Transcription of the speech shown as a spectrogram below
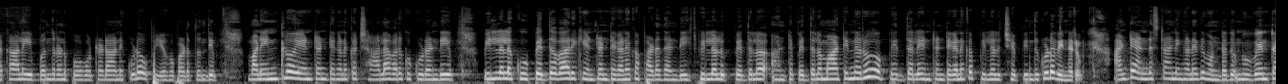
రకాల ఇబ్బందులను పోగొట్టడానికి కూడా ఉపయోగపడుతుంది. మన ఇంట్లో ఏంటంటే కనుక చాలా వరకు కూడండి పిల్లలకు పెద్దవారికి ఏంటంటే కనుక పడదండి. పిల్లలు పెద్దల అంటే పెద్దల మాటినరు పెద్దలు ఏంటంటే కనుక పిల్లలు చెప్పింది కూడా వినరు. అంటే అండర్స్టాండింగ్ అనేది ఉండదు. నువ్వెంత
